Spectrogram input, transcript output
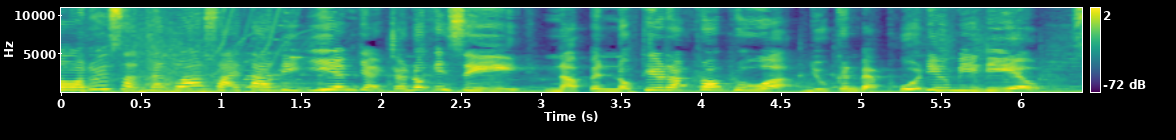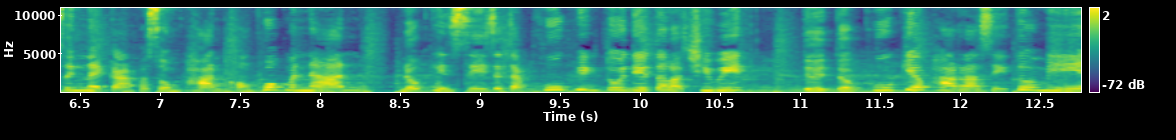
ต่อด้วยสัตว์นักล่าสายตาดีเยี่ยมอย่างเจ้านกอินทรีนับเป็นนกที่รักครอบครัว อยู่กันแบบผัวเดียวเมียเดียว ซึ่งในการผสมพันธุ์ของพวกมันนั้น นกอินทรีจะจับคู่เพียงตัวเดียวตลอดชีวิต โดยตัวผู้เกี่ยวพาราสีตัวเมีย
